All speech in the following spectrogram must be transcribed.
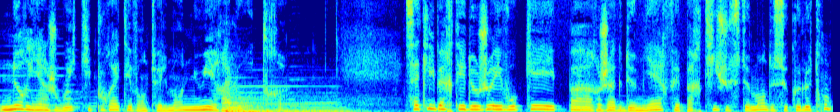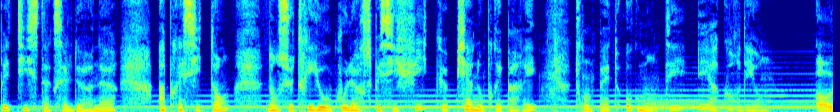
ne rien jouer qui pourrait éventuellement nuire à l'autre. Cette liberté de jeu évoquée par Jacques Demière fait partie justement de ce que le trompettiste Axel Dörner apprécie tant dans ce trio aux couleurs spécifiques, piano préparé, trompette augmentée et accordéon. Oh.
